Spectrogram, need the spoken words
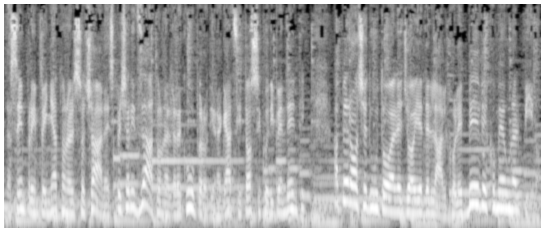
Da sempre impegnato nel sociale e specializzato nel recupero di ragazzi tossicodipendenti, ha però ceduto alle gioie dell'alcol e beve come un alpino,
